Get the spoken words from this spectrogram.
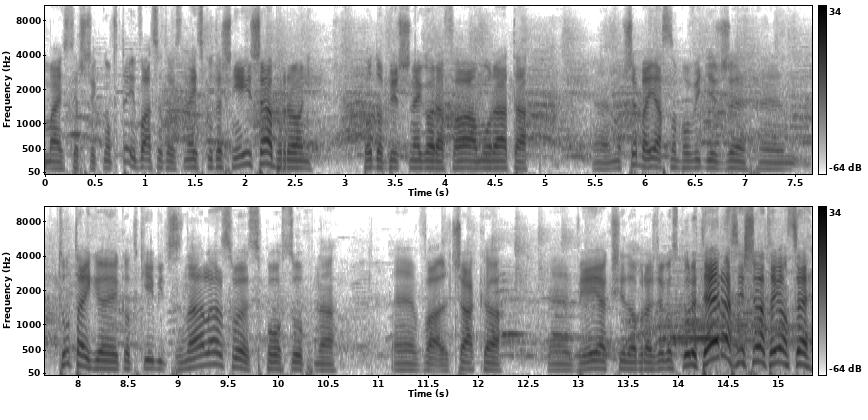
majstersztyk. No w tej walce to jest najskuteczniejsza broń podopiecznego Rafała Murata. No trzeba jasno powiedzieć, że tutaj Kotkiewicz znalazł sposób na Walczaka. E, Wie jak się dobrać do jego skóry. Teraz jeszcze latające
